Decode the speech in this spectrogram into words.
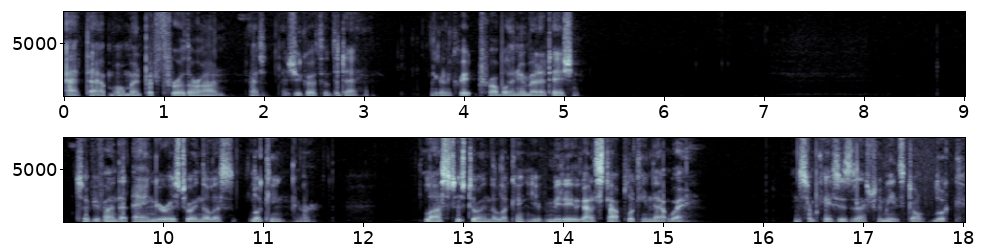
at that moment, but further on as, as you go through the day. They're going to create trouble in your meditation. So if you find that anger is doing the looking or lust is doing the looking, you've immediately got to stop looking that way. In some cases it actually means don't look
